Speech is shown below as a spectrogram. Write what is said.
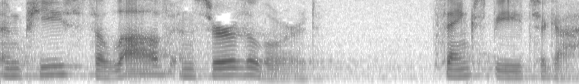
In peace to love and serve the Lord. Thanks be to God.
